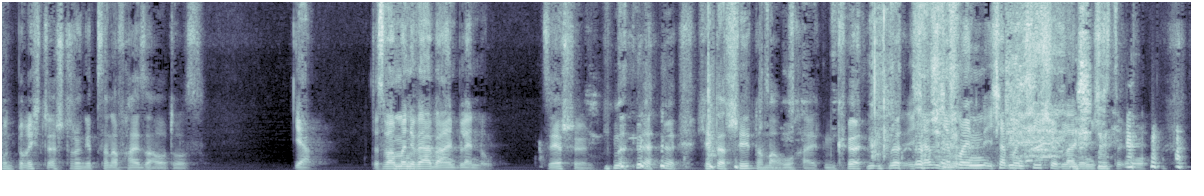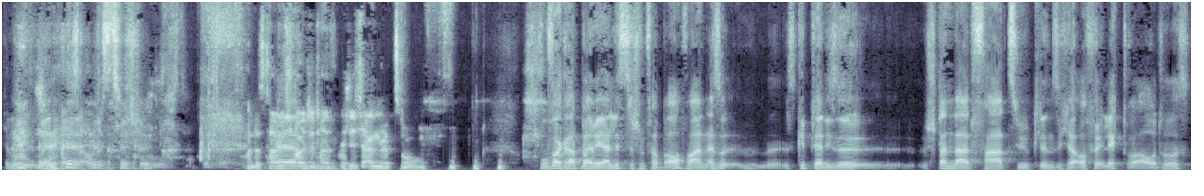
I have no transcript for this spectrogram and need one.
Und Berichterstattung gibt's dann auf Heise Autos. Ja, das war meine Werbeeinblendung. Sehr schön. ich hätte das Schild nochmal hochhalten können. Ich habe ich hab mein, ich hab mein T-Shirt leider nicht. Äh, mein, mein heißes Autos T-Shirt nicht. Und das habe ich ähm, heute tatsächlich angezogen. Wo wir gerade bei realistischem Verbrauch waren. Also es gibt ja diese Standardfahrzyklen, sicher auch für Elektroautos.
